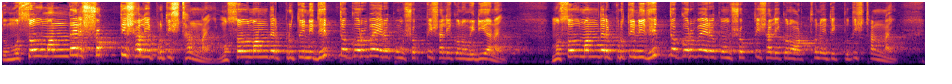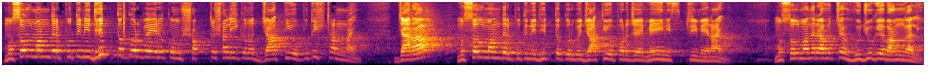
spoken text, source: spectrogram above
তো মুসলমানদের শক্তিশালী প্রতিষ্ঠান নাই। মুসলমানদের প্রতিনিধিত্ব করবে এরকম শক্তিশালী কোনো মিডিয়া নাই। মুসলমানদের প্রতিনিধিত্ব করবে এরকম শক্তিশালী কোনো অর্থনৈতিক প্রতিষ্ঠান নাই। মুসলমানদের প্রতিনিধিত্ব করবে এরকম শক্তিশালী কোনো জাতীয় প্রতিষ্ঠান নাই। যারা মুসলমানদের প্রতিনিধিত্ব করবে জাতীয় পর্যায়ে মেইন স্ট্রিমে নাই। মুসলমানেরা হচ্ছে হুজুগে বাঙালি।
